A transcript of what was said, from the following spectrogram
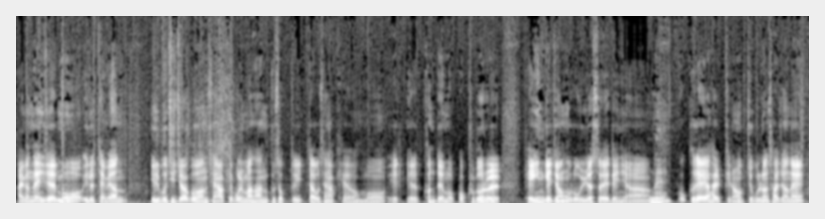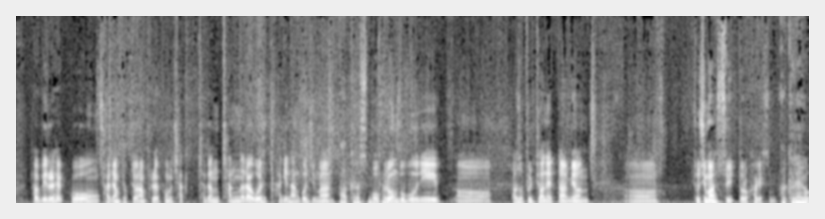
아니 근데 이제 뭐 이를테면 일부 지적은 생각해 볼 만한 구석도 있다고 생각해요. 뭐 예컨대 뭐 꼭 그거를 개인 계정으로 올렸어야 되냐. 네. 꼭 그래야 할 필요는 없죠. 물론 사전에 협의를 했고 가장 적절한 플랫폼을 찾, 찾, 찾느라고 하긴 한 거지만 아, 그렇습니다. 뭐 그런 부분이 어 다소 불편했다면 어, 조심할 수 있도록 하겠습니다. 아, 그래요?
